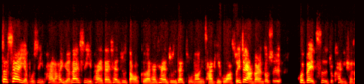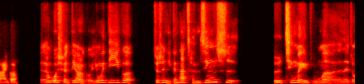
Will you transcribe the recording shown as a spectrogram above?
他现在也不是一派了，他原来是一派，但现在就是倒戈，他现在就是在阻挠你擦屁股啊，所以这两个人都是会被刺，就看你选哪一个。呃，我选第二个，因为第一个。就是你跟他曾经是，就是青梅竹马的那种，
